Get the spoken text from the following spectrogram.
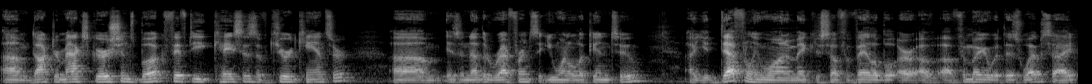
Um, Dr. Max Gerson's book, 50 Cases of Cured Cancer, um, is another reference that you want to look into. Uh, you definitely want to make yourself available or uh, uh, familiar with this website,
